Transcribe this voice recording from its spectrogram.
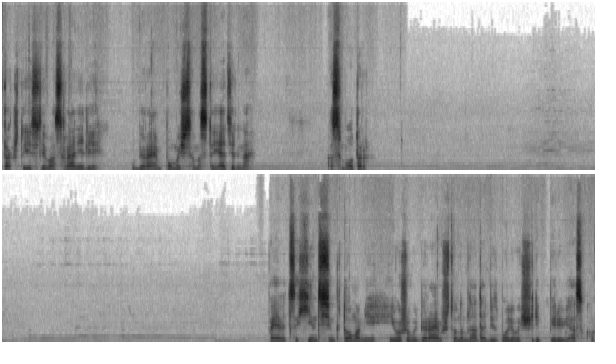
Так что если вас ранили, убираем помощь самостоятельно. Осмотр. Появится хинт с симптомами, и уже выбираем, что нам надо, обезболивающее либо перевязку.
